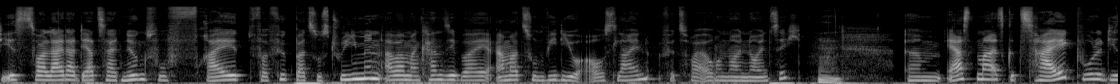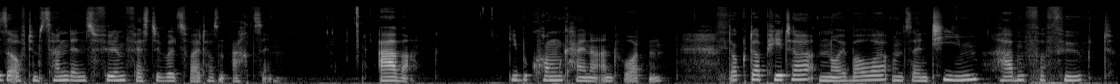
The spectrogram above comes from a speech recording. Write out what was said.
Die ist zwar leider derzeit nirgendwo frei verfügbar zu streamen, aber man kann sie bei Amazon Video ausleihen für 2,99 Euro. Hm. Ähm, erstmals gezeigt wurde diese auf dem Sundance Film Festival 2018. Aber die bekommen keine Antworten. Dr. Peter Neubauer und sein Team haben verfügt,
